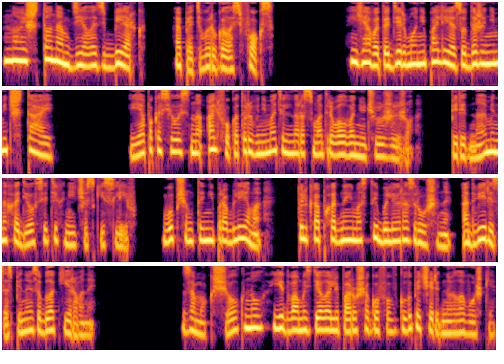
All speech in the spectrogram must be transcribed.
«Ну и что нам делать, Берг?» — опять выругалась Фокс. «Я в это дерьмо не полезу, даже не мечтай». Я покосилась на Альфу, который внимательно рассматривал вонючую жижу. Перед нами находился технический слив. В общем-то, не проблема — только обходные мосты были разрушены, а двери за спиной заблокированы. Замок щелкнул, едва мы сделали пару шагов вглубь очередной ловушки.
